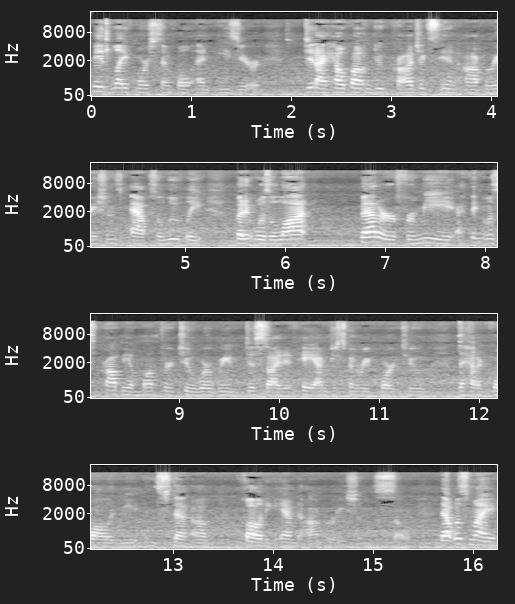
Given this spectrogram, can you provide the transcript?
made life more simple and easier. Did I help out and do projects in operations? Absolutely. But it was a lot better for me. I think it was probably a month or two where we decided, hey, I'm just going to report to the head of quality instead of quality and operations. So that was my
